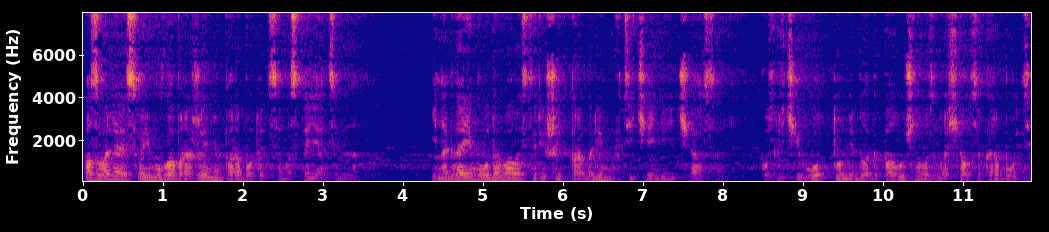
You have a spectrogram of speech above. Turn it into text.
позволяя своему воображению поработать самостоятельно. Иногда ему удавалось решить проблему в течение часа, после чего Томми благополучно возвращался к работе.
